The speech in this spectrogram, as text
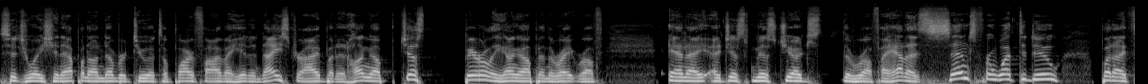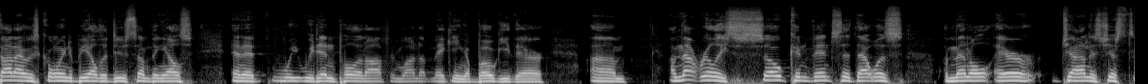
situation happen on number two. It's a par five. I hit a nice drive, but it hung up just barely hung up in the right rough. And I, I just misjudged the rough. I had a sense for what to do, but I thought I was going to be able to do something else. And it, we, we didn't pull it off and wound up making a bogey there. Um, I'm not really so convinced that that was a mental error, John. It's just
